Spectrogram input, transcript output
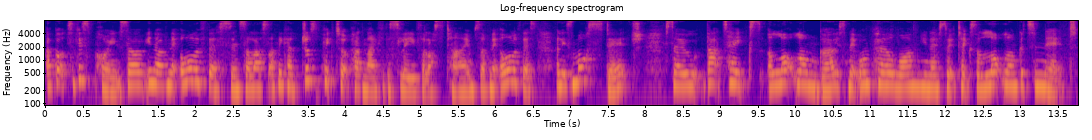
I got to this point. So you know, I've knit all of this since the last. I think I'd just picked up, hadn't I, for the sleeve the last time. So I've knit all of this, and it's moss stitch. So that takes a lot longer. It's knit one purl one, you know, so it takes a lot longer to knit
